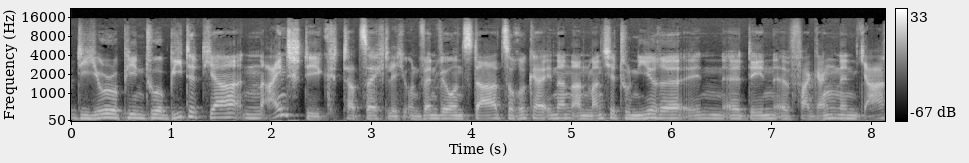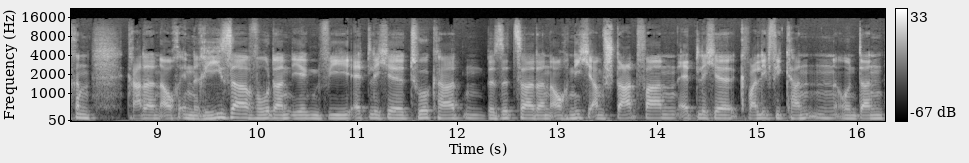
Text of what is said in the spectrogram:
die European Tour bietet ja einen Einstieg tatsächlich. Und wenn wir uns da zurückerinnern an manche Turniere in äh, den äh, vergangenen Jahren, gerade dann auch in Riesa, wo dann irgendwie etliche Tourkartenbesitzer dann auch nicht am Start waren, etliche Qualifikanten und dann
